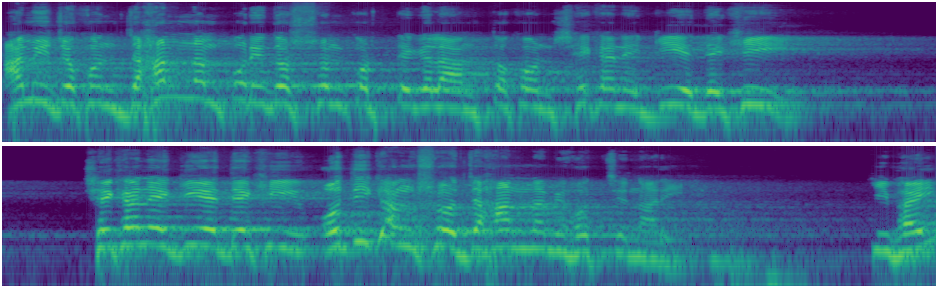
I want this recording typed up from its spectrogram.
আমি যখন জাহান্নাম পরিদর্শন করতে গেলাম, তখন সেখানে গিয়ে দেখি, সেখানে গিয়ে দেখি অধিকাংশ জাহান্নামি হচ্ছে নারী। কি ভাই?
